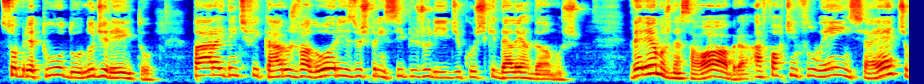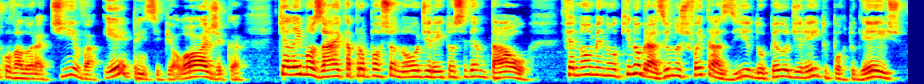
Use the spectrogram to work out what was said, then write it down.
sobretudo no direito, para identificar os valores e os princípios jurídicos que dela herdamos. Veremos nessa obra a forte influência ético-valorativa e principiológica que a lei mosaica proporcionou ao direito ocidental, fenômeno que no Brasil nos foi trazido pelo direito português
